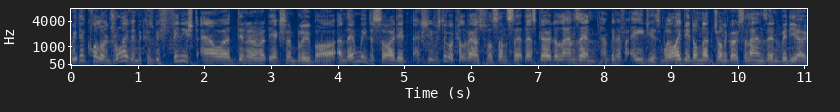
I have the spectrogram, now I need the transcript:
we did quite a lot of driving because we finished our dinner at the Excellent Blue Bar and then we decided, actually, we've still got a couple of hours before sunset, let's go to Land's End. haven't been there for ages. Well, I did on that John O'Groats Land's End video.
